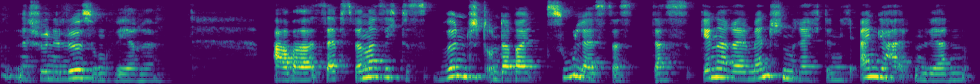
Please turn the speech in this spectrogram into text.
eine schöne Lösung wäre. Aber selbst wenn man sich das wünscht und dabei zulässt, dass, dass generell Menschenrechte nicht eingehalten werden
